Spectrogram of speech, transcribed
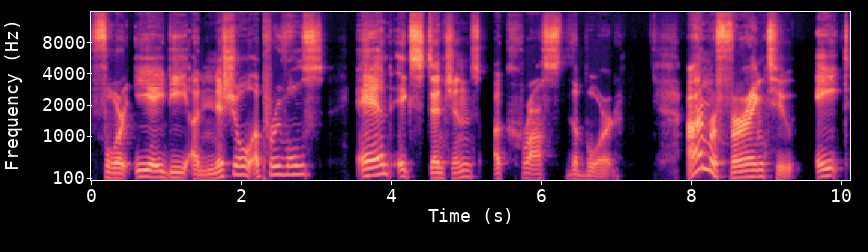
for EAD initial approvals and extensions across the board. I'm referring to 8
